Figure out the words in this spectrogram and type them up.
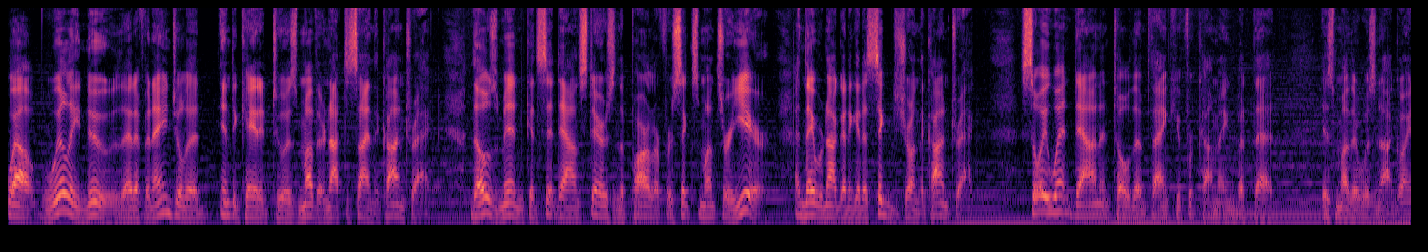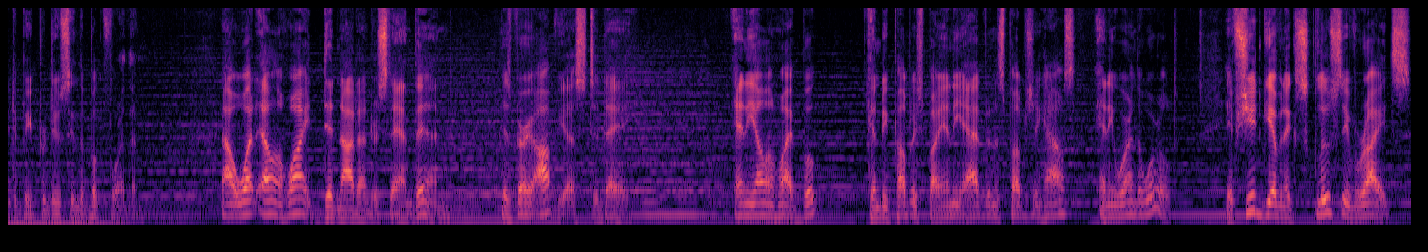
Well, Willie knew that if an angel had indicated to his mother not to sign the contract, those men could sit downstairs in the parlor for six months or a year, and they were not going to get a signature on the contract. So he went down and told them thank you for coming, but that his mother was not going to be producing the book for them. Now, what Ellen White did not understand then is very obvious today. Any Ellen White book can be published by any Adventist publishing house anywhere in the world. If she'd given exclusive rights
